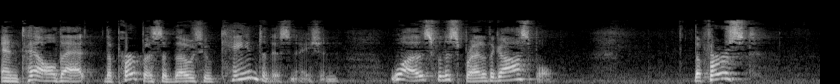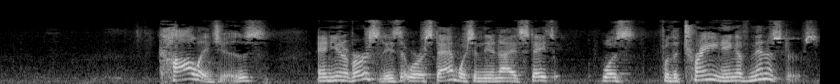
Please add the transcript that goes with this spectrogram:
and tell that the purpose of those who came to this nation was for the spread of the gospel. The first colleges and universities that were established in the United States was for the training of ministers.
